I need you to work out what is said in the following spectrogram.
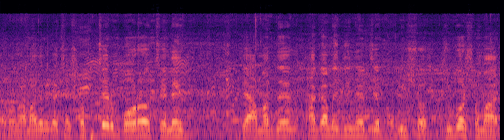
কারণ আমাদের কাছে সবচেয়ে বড় চ্যালেঞ্জ যে আমাদের আগামী দিনের যে ভবিষ্যৎ, যুব সমাজ,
